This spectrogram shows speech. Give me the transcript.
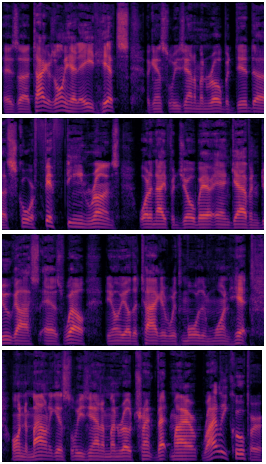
as uh, Tigers only had eight hits against Louisiana Monroe, but did uh, score 15 runs. What a night for Jobert and Gavin Dugas as well. The only other Tiger with more than one hit. On the mound against Louisiana Monroe, Trent Vietmeier, Riley Cooper,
